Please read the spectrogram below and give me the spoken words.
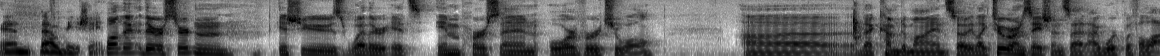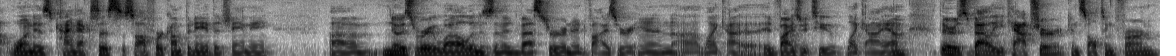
and that would be a shame well there, there are certain issues whether it's in person or virtual uh, that come to mind. So, like two organizations that I work with a lot. One is KaiNexus, a software company that Jamie um, knows very well and is an investor and advisor in, uh, like uh, advisor to, like I am. There's Value Capture, a consulting firm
